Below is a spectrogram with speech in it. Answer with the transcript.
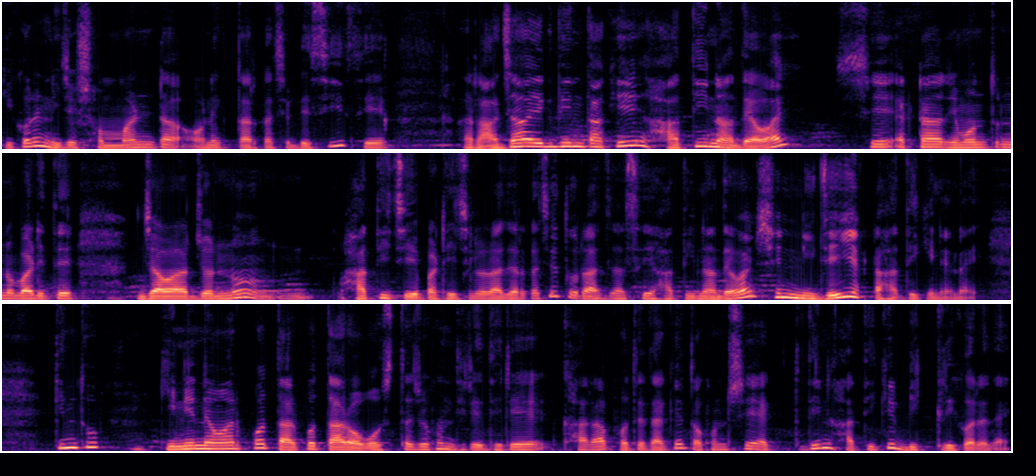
কী করে, নিজের সম্মানটা অনেক তার কাছে বেশি, সে রাজা একদিন তাকে হাতি না দেওয়ায় সে একটা নিমন্ত্রণ বাড়িতে যাওয়ার জন্য হাতি চেয়ে পাঠিয়েছিল রাজার কাছে। তো রাজা সেই হাতি না দেওয়ায় সে নিজেই একটা হাতি কিনে নেয়। কিন্তু কিনে নেওয়ার পর, তারপর তার অবস্থা যখন ধীরে ধীরে খারাপ হতে থাকে, তখন সে একটা দিন হাতিকে বিক্রি করে দেয়।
